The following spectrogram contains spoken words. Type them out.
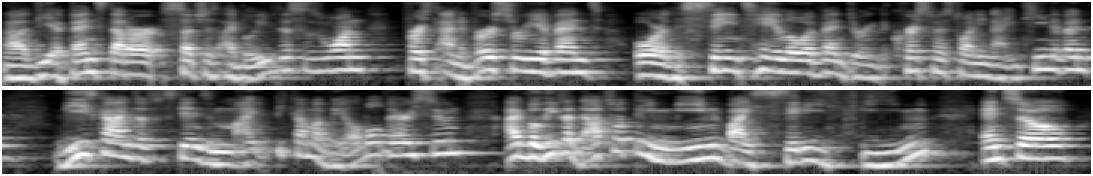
uh, the events that are such as I believe this is one first anniversary event or the Saints Halo event during the Christmas 2019 event. These kinds of skins might become available very soon. I believe that that's what they mean by city theme. And so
